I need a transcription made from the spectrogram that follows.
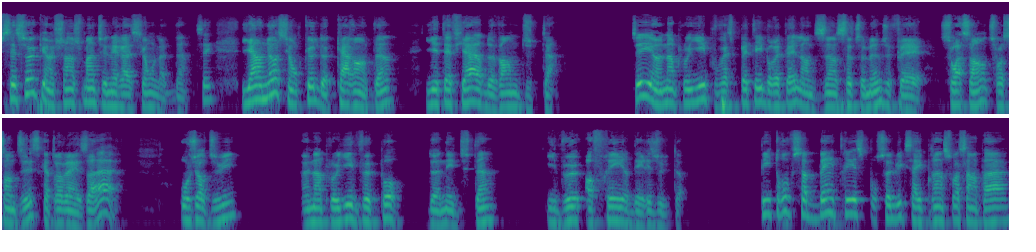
C'est sûr qu'il y a un changement de génération là-dedans. Il y en a, si on recule de 40 ans, il était fier de vendre du temps. Un employé pouvait se péter bretelles en disant cette semaine, j'ai fait 60, 70, 80 heures. Aujourd'hui, un employé ne veut pas donner du temps, il veut offrir des résultats. Puis il trouve ça bien triste pour celui que ça prend 60 heures,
